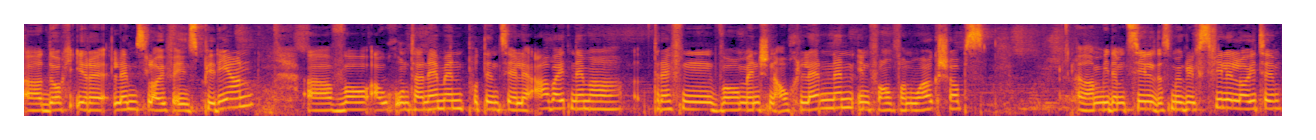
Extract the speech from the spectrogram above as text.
äh, durch ihre Lebensläufe inspirieren, äh, wo auch Unternehmen potenzielle Arbeitnehmer treffen, wo Menschen auch lernen in Form von Workshops äh, mit dem Ziel, dass möglichst viele Leute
